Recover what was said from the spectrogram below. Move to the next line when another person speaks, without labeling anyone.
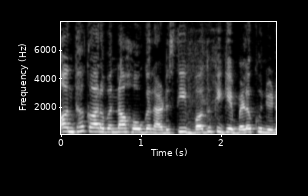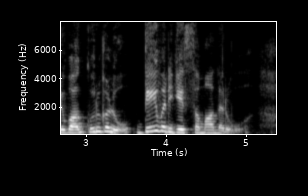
ಅಂಧಕಾರವನ್ನ ಹೋಗಲಾಡಿಸಿ ಬದುಕಿಗೆ ಬೆಳಕು ನೀಡುವ ಗುರುಗಳು ದೇವರಿಗೆ ಸಮಾನರು.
